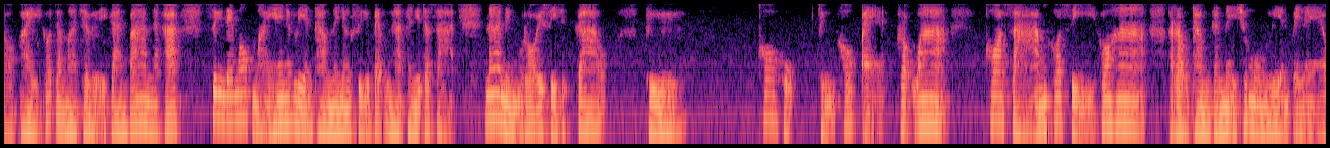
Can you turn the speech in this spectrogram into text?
ต่อไปก็จะมาเฉลยการบ้านนะคะ ซึ่งได้มอบหมายให้นักเรียนทำในหนังสือแบบฝึกหัดคณิตศาสตร์ หน้า 149 คือข้อ 6 ถึงข้อ 8 เพราะว่าข้อ 3 ข้อ 4 ข้อ 5 เราทำกันในชั่วโมงเรียนไปแล้ว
